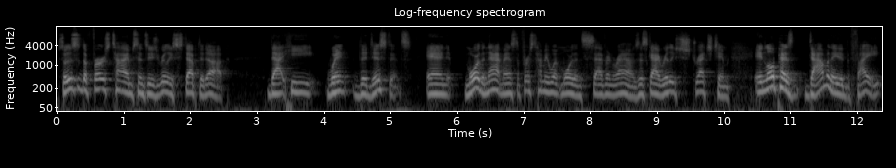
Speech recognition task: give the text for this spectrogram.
So this is the first time since he's really stepped it up that he went the distance. And more than that, man, it's the first time he went more than seven rounds. This guy really stretched him. And Lopez dominated the fight.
